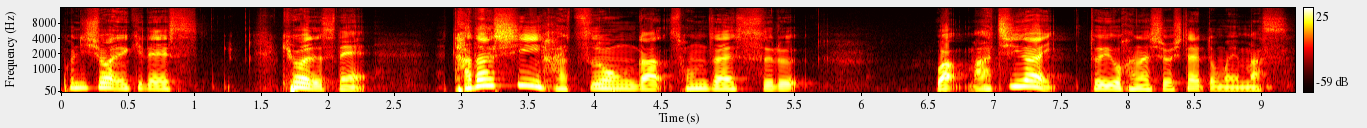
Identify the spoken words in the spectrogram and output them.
こんにちは、ゆきです。今日はですね、正しい発音が存在するは間違いというお話をしたいと思います。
